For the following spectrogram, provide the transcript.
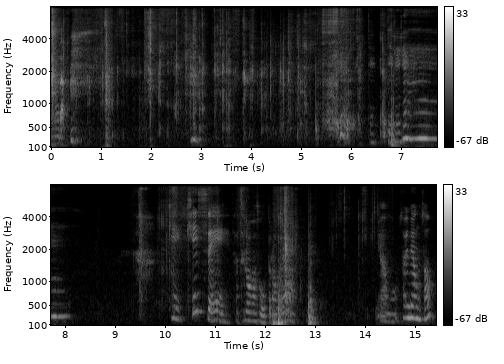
따따라라. 케이스에 다 들어가서 오더라고요. 야, 뭐 설명서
